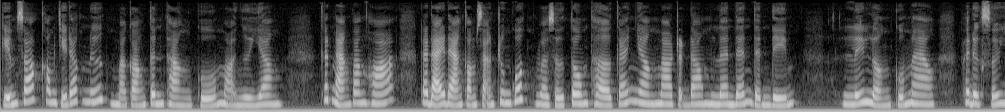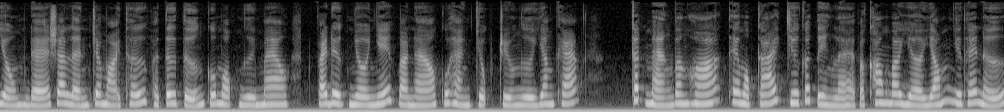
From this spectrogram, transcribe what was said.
kiểm soát không chỉ đất nước mà còn tinh thần của mọi người dân. Cách mạng văn hóa đã đẩy đảng Cộng sản Trung Quốc và sự tôn thờ cá nhân Mao Trạch Đông lên đến đỉnh điểm. Lý luận của Mao phải được sử dụng để ra lệnh cho mọi thứ và tư tưởng của một người Mao phải được nhồi nhét vào não của hàng chục triệu người dân khác. Cách mạng văn hóa theo một cái chưa có tiền lệ và không bao giờ giống như thế nữa.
